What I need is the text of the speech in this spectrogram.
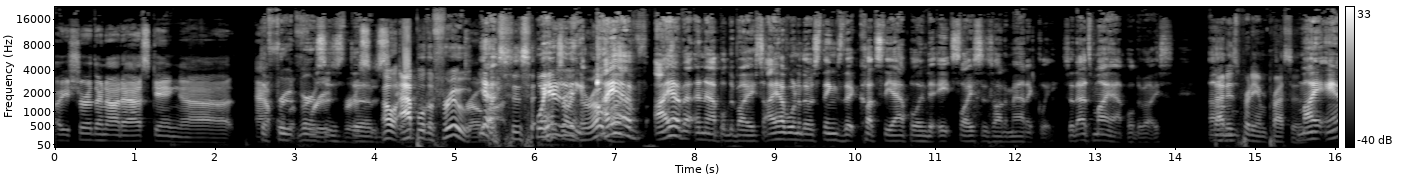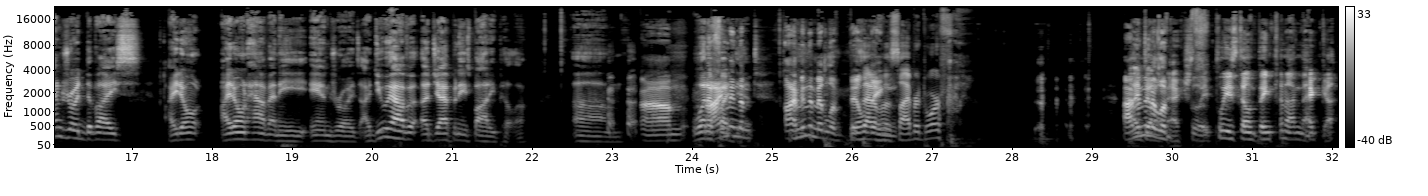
Are you sure they're not asking uh, Apple fruit versus the- versus Oh, Android Apple the fruit. robot? Yes. Well, here's the Android thing. robot. I have I have an Apple device. I have one of those things that cuts the apple into eight slices automatically. So that's my Apple device. that Um, is pretty impressive. my Android device. I don't. I don't have any Androids. I do have a, a Japanese body pillow. Um, Um, what if I'm I in did? the I'm in the middle of building is that building. a cyber dwarf? I'm I in the don't middle of actually. Please don't think that I'm that guy.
